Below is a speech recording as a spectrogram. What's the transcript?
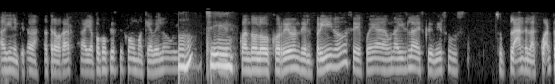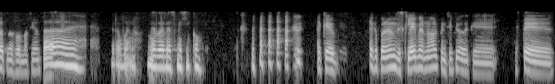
alguien empieza a trabajar. Ahí a poco crees que es como Maquiavelo, güey. Sí, Cuando lo corrieron del PRI, ¿no? Se fue a una isla a escribir sus su plan de la cuarta transformación. ay, pero bueno, me dueles México. Hay que hay que poner un disclaimer, ¿no? Al principio de que este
